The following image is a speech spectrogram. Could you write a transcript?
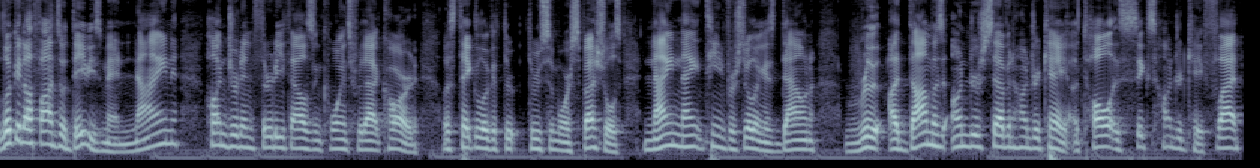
Look at Alphonso Davies, man. 930,000 coins for that card. Let's take a look at th- through some more specials. 919 for Sterling is down. Really, Adama's under 700K. Atal is 600K flat.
